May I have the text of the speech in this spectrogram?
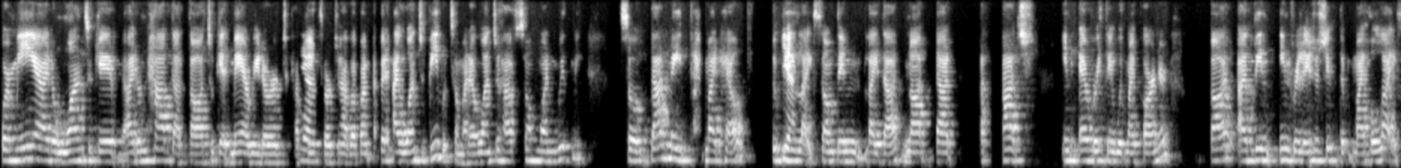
For me i don't want to get i don't have that thought to get married or to have yeah. kids or to have a but i want to be with someone i want to have someone with me so that may might help to be yeah. like something like that not that attached in everything with my partner but i've been in relationship the, my whole life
